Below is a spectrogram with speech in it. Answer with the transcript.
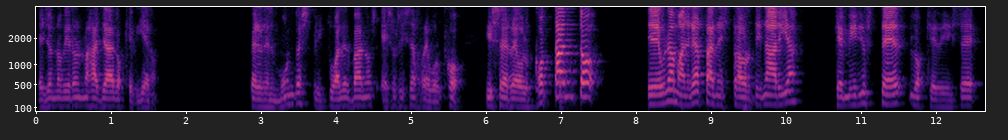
ellos no vieron más allá de lo que vieron. Pero en el mundo espiritual, hermanos, eso sí se revolcó. Y se revolcó tanto y de una manera tan extraordinaria que mire usted lo que dice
